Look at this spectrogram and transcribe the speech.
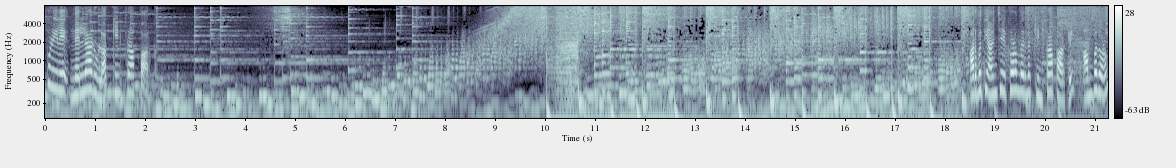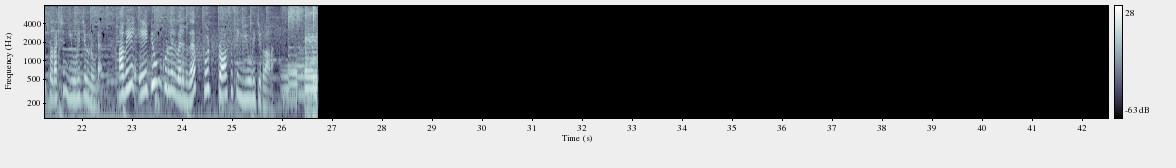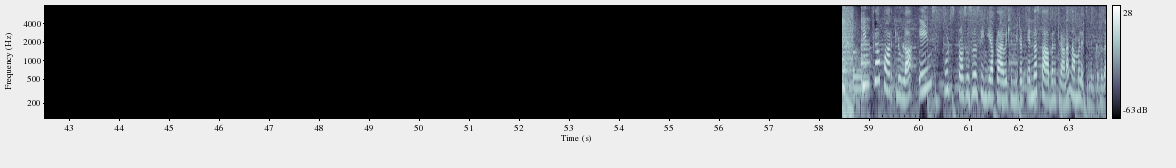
മൂവാറ്റുപുഴയിലെ നെല്ലാടുള്ള KINFRA park. അറുപത്തി അഞ്ച് ഏക്കറോളം വരുന്ന കിൻഫ്ര പാർക്കിൽ അമ്പതോളം പ്രൊഡക്ഷൻ യൂണിറ്റുകളുണ്ട്. അവയിൽ ഏറ്റവും കൂടുതൽ വരുന്നത് ഫുഡ് പ്രോസസിംഗ് യൂണിറ്റുകളാണ്. Kinfra പാർക്കിലുള്ള Aims Foods Processors India Private Limited എന്ന സ്ഥാപനത്തിലാണ് നമ്മൾ എത്തി നിൽക്കുന്നത്.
